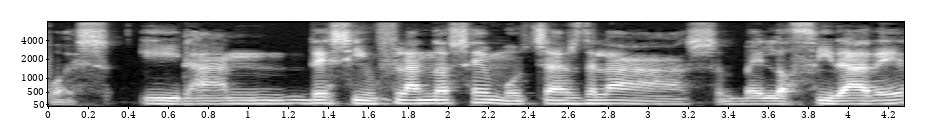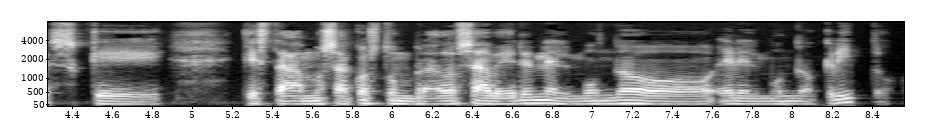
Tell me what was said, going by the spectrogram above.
pues irán desinflándose muchas de las velocidades que, que, estábamos acostumbrados a ver en el mundo, en el mundo cripto.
